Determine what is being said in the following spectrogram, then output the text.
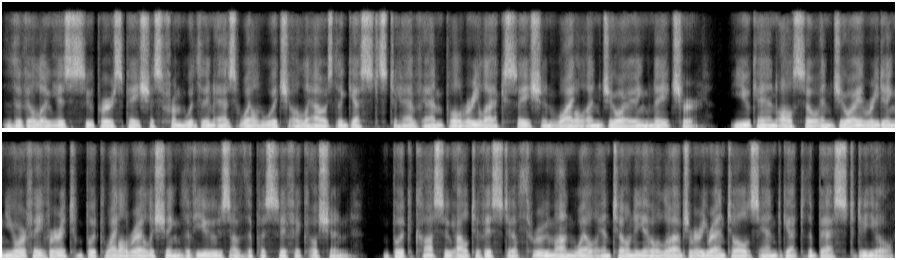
The villa is super spacious from within as well, which allows the guests to have ample relaxation while enjoying nature. You can also enjoy reading your favorite book while relishing the views of the Pacific Ocean. Book Casa Alta Vista through Manuel Antonio Luxury Rentals and get the best deal.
